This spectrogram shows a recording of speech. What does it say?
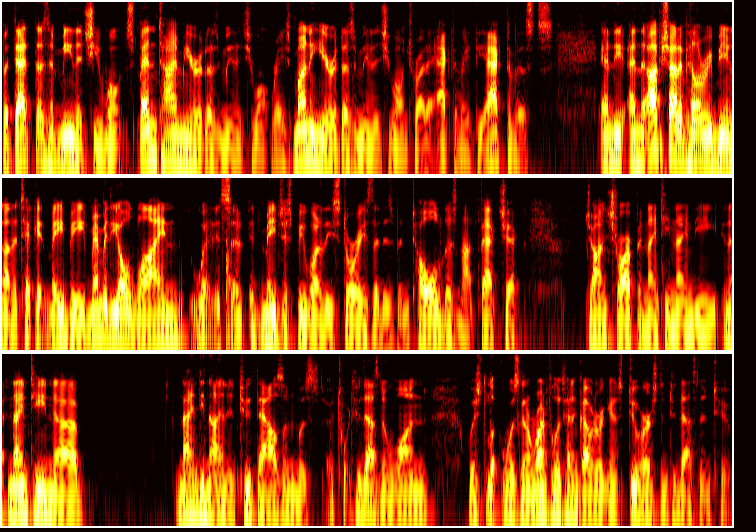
But that doesn't mean that she won't spend time here. It doesn't mean that she won't raise money here. It doesn't mean that she won't try to activate the activists. And the and the upshot of Hillary being on the ticket may be remember the old line. It's a, it may just be one of these stories that has been told, is not fact checked. John Sharp in 1990, 1999 and 2000 was uh, 2001 was was going to run for lieutenant governor against Dewhurst in 2002,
